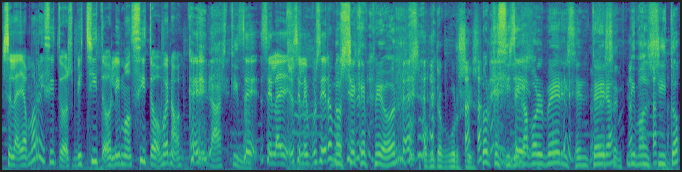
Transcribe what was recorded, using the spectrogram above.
Se la llamó Ricitos, Bichito, Limoncito. Bueno, que Qué lástima. Se, se la- se le pusieron No sé qué es peor. Un poquito cursis. Porque si Sí. llega a volver y se entera, limoncito.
